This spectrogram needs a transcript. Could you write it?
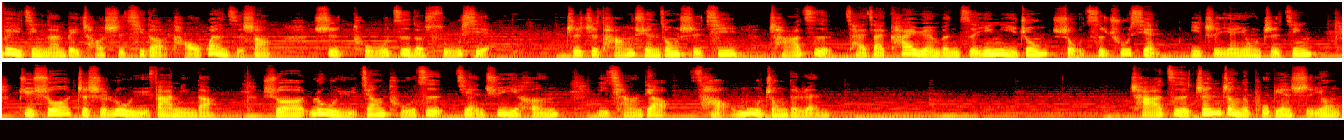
魏晋南北朝时期的陶罐子上，是“荼”字的俗写。直至唐玄宗时期，茶字才在开元文字音译中首次出现，一直沿用至今。据说这是陆羽发明的，说陆羽将“荼”字减去一横，以强调草木中的人。茶字真正的普遍使用，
